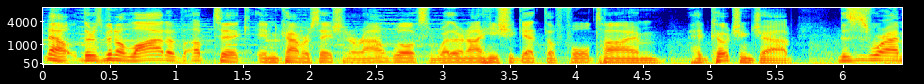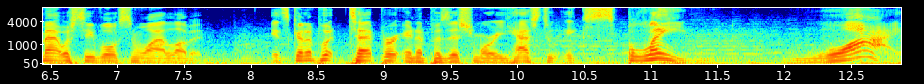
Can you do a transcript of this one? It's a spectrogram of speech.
Now, there's been a lot of uptick in conversation around Wilks and whether or not he should get the full time head coaching job. This is where I'm at with Steve Wilks and why I love it. It's going to put Tepper in a position where he has to explain why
